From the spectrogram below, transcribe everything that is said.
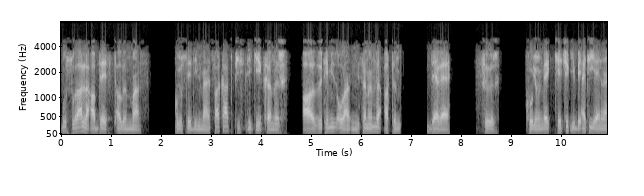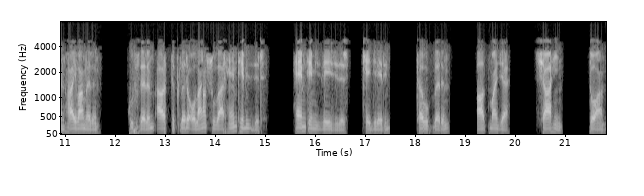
Bu sularla abdest alınmaz. Gusledilmez fakat pislik yıkanır. Ağzı temiz olan insanın da atın, deve, sığır, koyun ve keçi gibi eti yenen hayvanların, kuşların arttıkları olan sular hem temizdir, hem temizleyicidir. Kedilerin, tavukların, altmaca, şahin, doğan,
